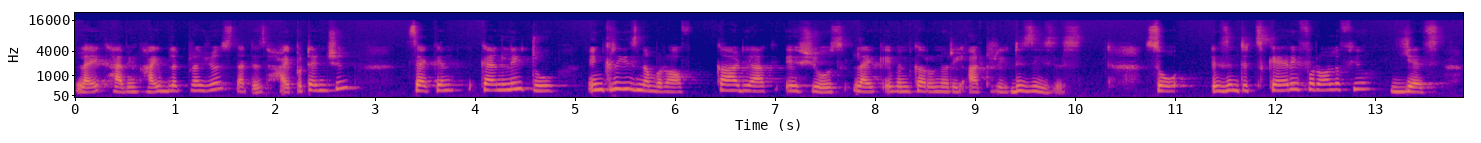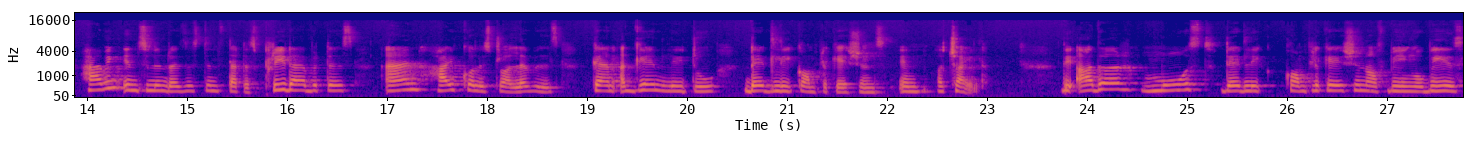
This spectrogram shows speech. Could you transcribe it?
like having high blood pressures, that is hypertension. Second, can lead to increased number of cardiac issues like even coronary artery diseases. So, isn't it scary for all of you? Yes, having insulin resistance that is pre-diabetes and high cholesterol levels can again lead to deadly complications in a child. The other most deadly complication of being obese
